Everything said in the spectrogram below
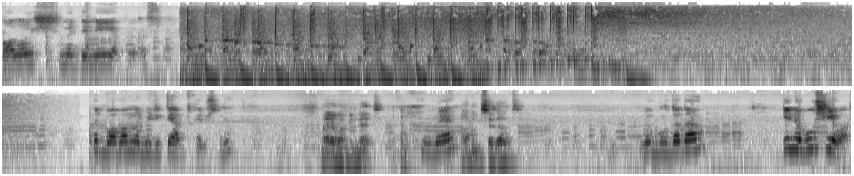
balon şişme deneyi yapıyoruz. Babamla birlikte yaptık hepsini. Merhaba millet. Ve Adım Sedat. Ve burada da yine bu şey var.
